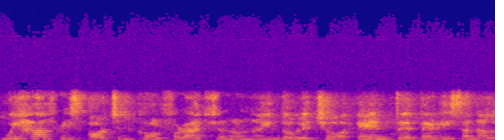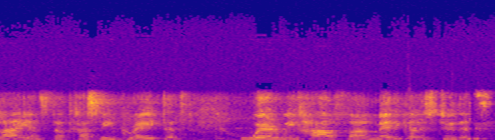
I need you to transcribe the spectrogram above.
We have this urgent call for action on in WHO, and uh, there is an alliance that has been created where we have uh, medical students.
